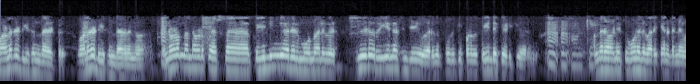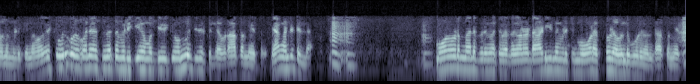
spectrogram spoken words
വളരെ ഡീസന്റ് ആയിട്ട് വളരെ ഡീസന്റ് ആയിരുന്നു എന്നോട് എന്നോടൊന്നും തന്നെ അവിടെ പെയിന്റിംഗ് ഒരു മൂന്നാൽ പേര് വീട് റീനേഷൻ ചെയ്യുമായിരുന്നു പുതുക്കി പണിത് പെയിന്റ് ഒക്കെ അടിക്കുമായിരുന്നു അന്നേരമാണ് ഈ തൂണിൽ വരയ്ക്കാനായിട്ട് എന്നെ വന്ന് വിളിക്കുന്നത് മഹേഷ് ഒരു കുഴപ്പം വിളിക്കുകയോ മദ്യപിക്കുകയോ ഒന്നും ചെയ്തിട്ടില്ല അവിടെ ആ സമയത്ത്. ഞാൻ കണ്ടിട്ടില്ല. മോളോട് നല്ല പെരുമാറ്റമായിരുന്നു കാരണം ഡാഡിയിൽ നിന്ന് വിളിച്ച് മോൾ എപ്പോഴും അവന്റെ കൂടെ ഉണ്ട് ആ സമയത്ത്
